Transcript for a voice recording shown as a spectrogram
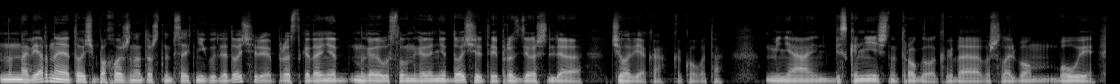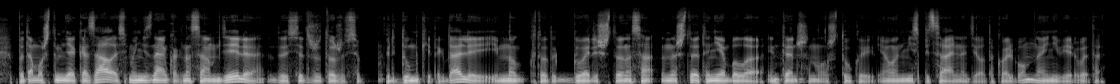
наверное, это очень похоже на то, что написать книгу для дочери. Просто когда нет, ну, когда условно, когда нет дочери, ты просто делаешь для человека какого-то. Меня бесконечно трогало, когда вышел альбом Боуи, потому что мне казалось, мы не знаем, как на самом деле, то есть это же тоже все придумки и так далее, и много кто-то говорит, что, на, что это не было intentional штукой, и он не специально делал такой альбом, но я не верю в это.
